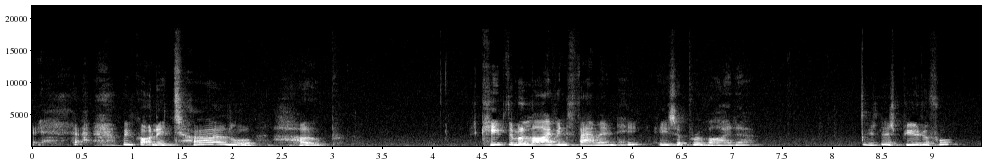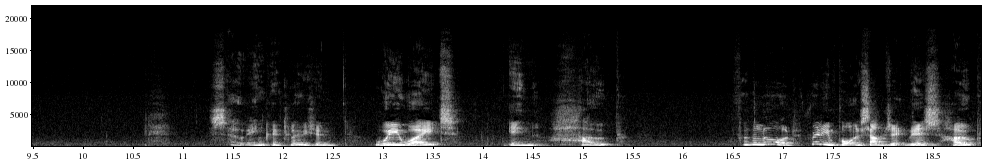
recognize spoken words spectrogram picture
We've got an eternal hope. Keep them alive in famine. He, he's a provider. Isn't this beautiful? So, in conclusion, we wait in hope for the Lord. Really important subject, this hope.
